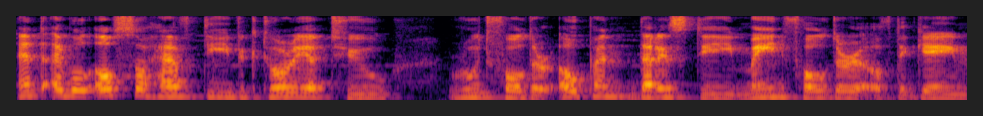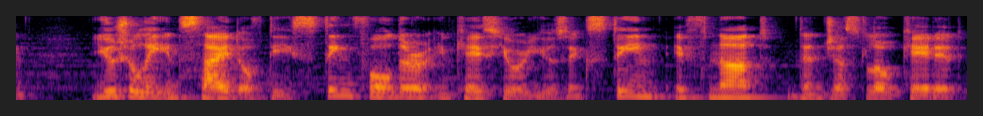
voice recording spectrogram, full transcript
And I will also have the Victoria 2 root folder open. That is the main folder of the game, usually inside of the Steam folder in case you're using Steam. If not, then just locate it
